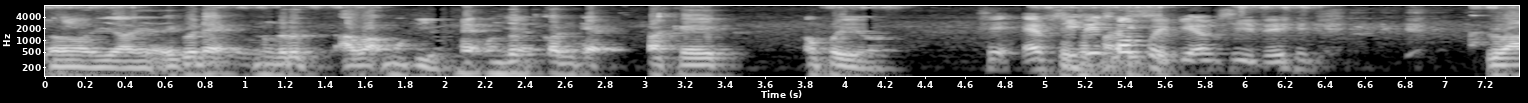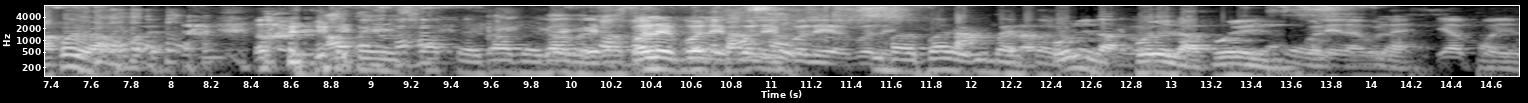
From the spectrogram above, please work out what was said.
Oh iya iya, itu nek menurut awakmu ki, nek menurut kon kayak pakai apa ya? Si MC ini siapa iki MC ini? Lu aku ya. Kabeh, kabeh. Boleh, boleh, boleh, boleh, boleh. Boleh lah, boleh lah, boleh lah. Boleh lah, boleh. Ya apa ya?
